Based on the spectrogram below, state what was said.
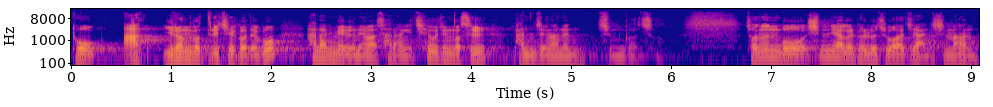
독, 악 이런 것들이 제거되고 하나님의 은혜와 사랑이 채워진 것을 반증하는 증거죠. 저는 뭐 심리학을 별로 좋아하지 않지만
